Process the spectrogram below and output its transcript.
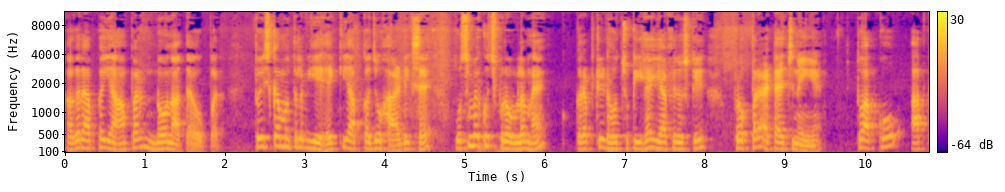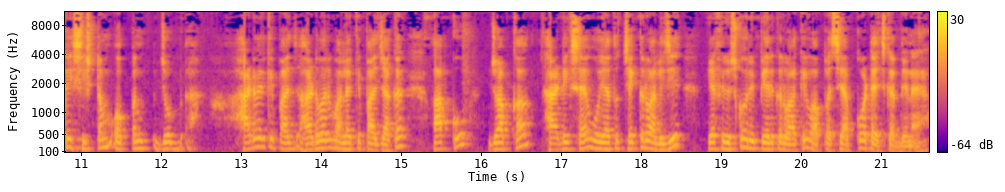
अगर आपका यहाँ पर नॉन आता है ऊपर तो इसका मतलब ये है कि आपका जो हार्ड डिस्क है, उसमें कुछ प्रॉब्लम है करप्टेड हो चुकी है या फिर उसके प्रॉपर अटैच नहीं है। तो आपको, आपके सिस्टम ओपन जो हार्डवेयर के पास हार्डवेयर वाले के पास जाकर आपको जो आपका हार्ड डिस्क है, वो या तो चेक करवा लीजिए या फिर उसको रिपेयर करवा के वापस से आपको अटैच कर देना है।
